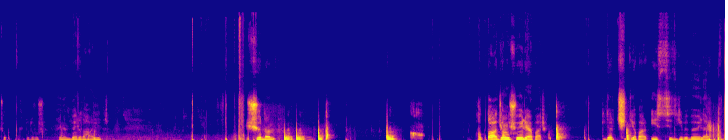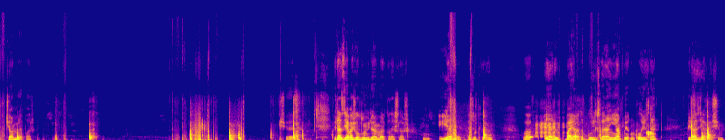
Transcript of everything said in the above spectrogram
çok kötü durur. Aynen böyle daha iyidir. Şuradan Hatta cam şöyle yapar. Gider çit yapar. işsiz gibi böyle cam yapar. Şöyle. Biraz yavaş olduğumu biliyorum arkadaşlar. Yani özür dilerim. Ama yani bayağıdır bu yıl falan yapmıyordum. O yüzden biraz yavaşım.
